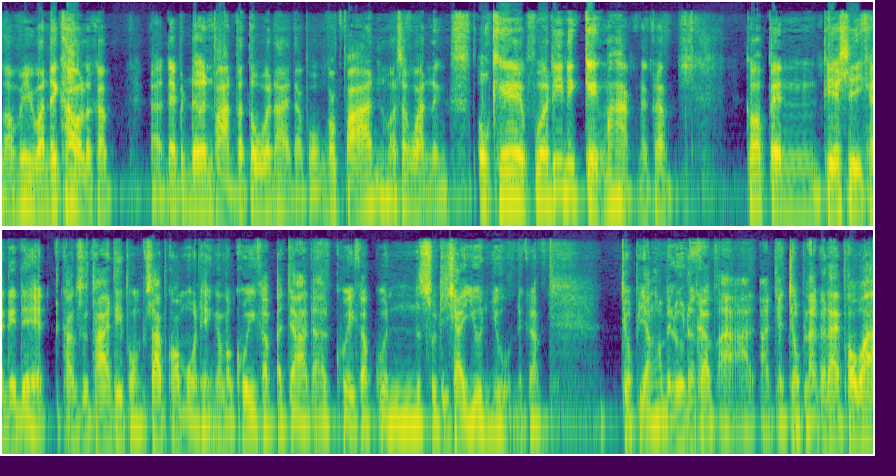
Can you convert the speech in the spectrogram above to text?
เราไม่มีวันได้เข้าหรอกครับ ได้เดินผ่านประตูก็ได้ แต่ผมก็ฝันว่าสักวันหนึ่ง โอเคฟัวดี้นี่เก่งมากนะครับ ก็เป็น PhD candidate ครั้งสุดท้ายที่ผมทราบข้อมูลเห็นก็มาคุยกับอาจารย์คุยกับคุณสุทธิชัยยุนอยู่นะครับ จบยังไม่รู้นะครับอาอาจจะจบแล้วก็ได้ เพราะว่า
